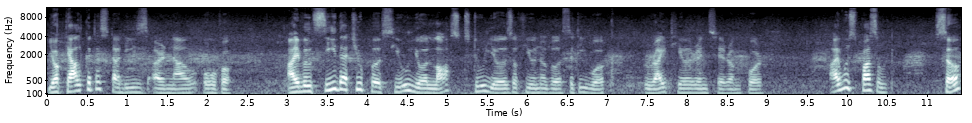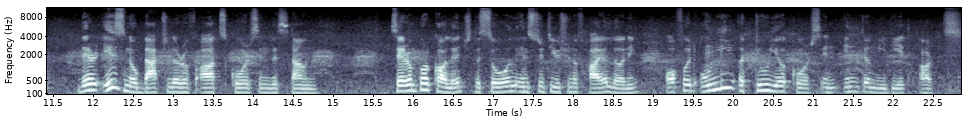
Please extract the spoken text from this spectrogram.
Your Calcutta studies are now over. I will see that you pursue your last two years of university work right here in Serampore. I was puzzled. Sir, there is no Bachelor of Arts course in this town. Serampore College, the sole institution of higher learning, offered only a two year course in intermediate arts.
